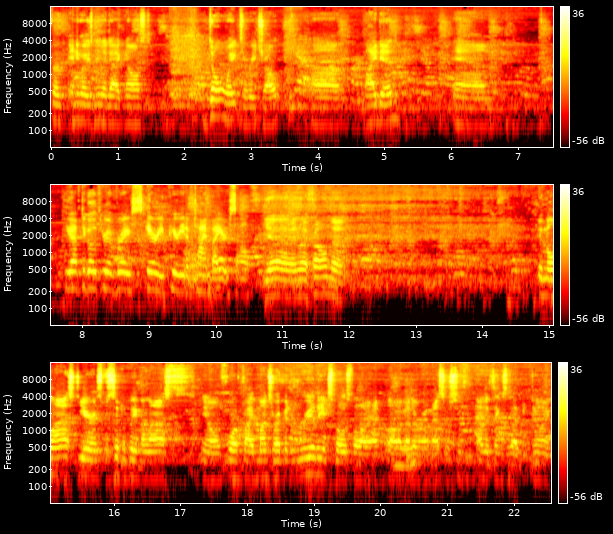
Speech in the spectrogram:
for anyone who's newly diagnosed: don't wait to reach out. Uh, I did, and You have to go through a very scary period of time by yourself. yeah, and I found that in the last year, and specifically in the last you know, four or five months where I've been really exposed to a lot of, a lot of other MS or other things that I've been doing.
